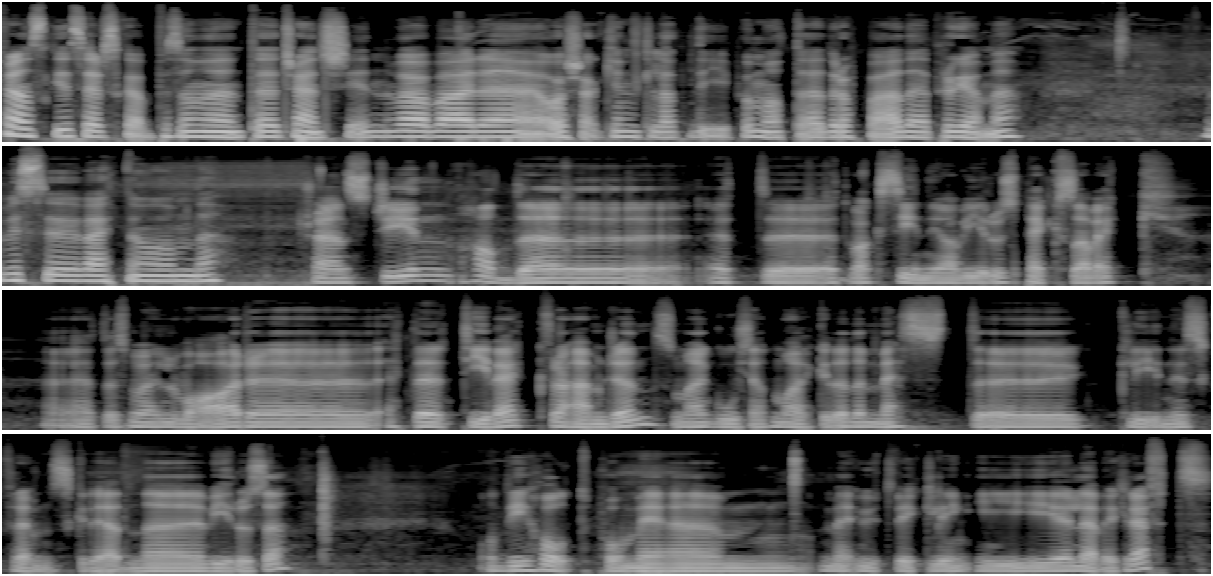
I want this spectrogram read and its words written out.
franske selskapet som nevnte, Transgene, hva var eh, årsaken til at de på en måte droppa det programmet? Hvis du veit noe om det? Transgene hadde et, et vaksinevirus, Pexavec, heter som vel var eh, etter Tivek fra Amgen, som er godkjent markedet, det mest eh, klinisk fremskredne viruset. Og de holdt på med, mm, med utvikling i leverkreft.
